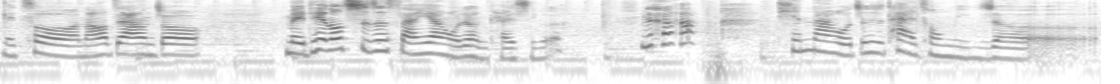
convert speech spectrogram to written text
没错。然后这样就每天都吃这三样，我就很开心了。天哪，我真是太聪明了。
